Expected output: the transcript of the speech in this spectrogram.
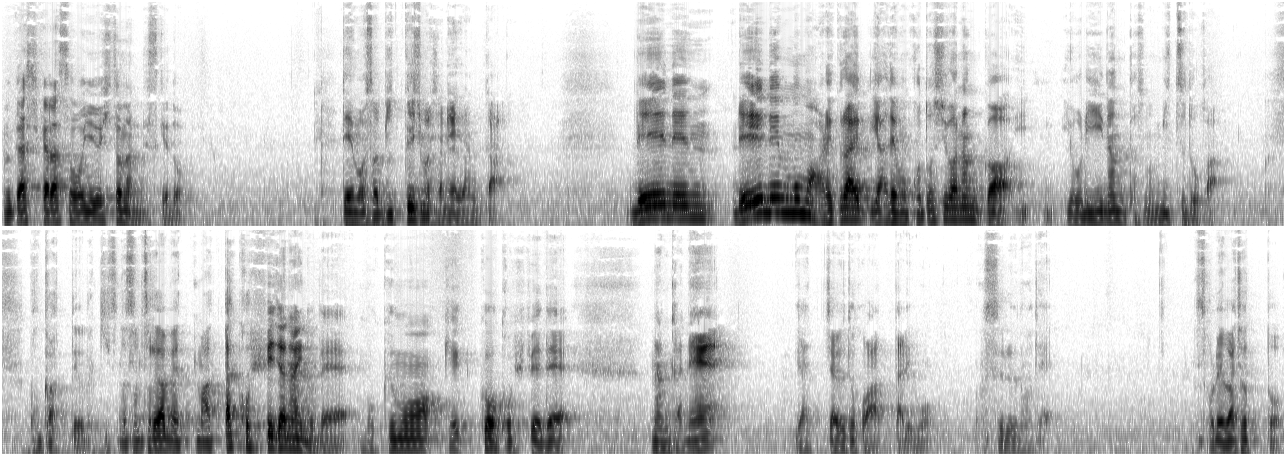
昔からそういう人なんですけど。でもそうびっくりしましたねなんか。例年例年ももうあれくらいいやでも今年はなんかよりなんかその密度が濃かったような気がする。それは全くコピペじゃないので僕も結構コピペでなんかねやっちゃうとこあったりもするので。それはちょっと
